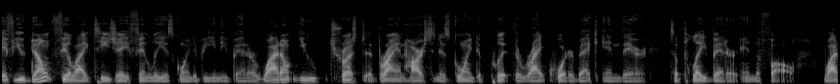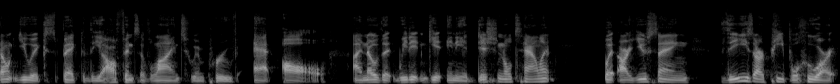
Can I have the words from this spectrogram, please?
if you don't feel like TJ Finley is going to be any better, why don't you trust that Bryan Harsin is going to put the right quarterback in there to play better in the fall? Why don't you expect the offensive line to improve at all? I know that we didn't get any additional talent, but are you saying these are people who are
